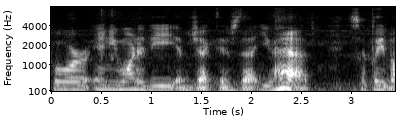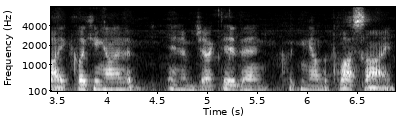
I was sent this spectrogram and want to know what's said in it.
for any one of the objectives that you have simply by clicking on an objective and clicking on the plus sign.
